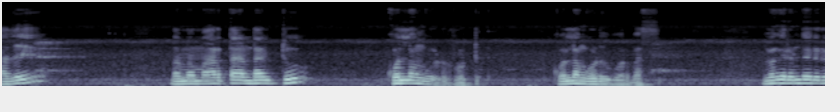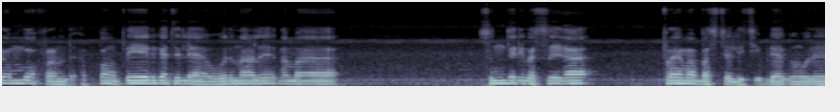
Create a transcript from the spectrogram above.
அது நம்ம மார்த்தாண்டம் டு கொல்லங்கோடு ரூட்டு கொல்லங்கோடு போகிற பஸ் இவங்க ரெண்டு பேரும் ரொம்ப ஃப்ரெண்டு அப்போ அப்படியே இருக்கச்சில்ல ஒரு நாள் நம்ம சுந்தரி பஸ்ஸுக பிரேமா பஸ் சொல்லிச்சு இப்படியாக்கும் ஒரு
